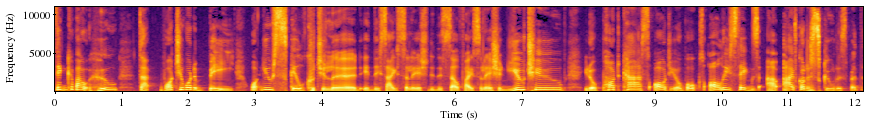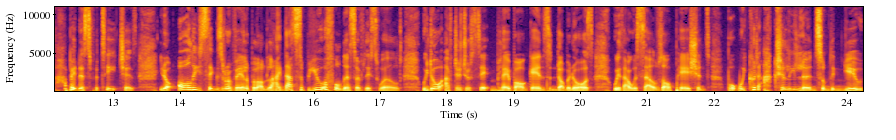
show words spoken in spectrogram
think about who that what you want to be what new skill could you learn in this isolation in this self-isolation? Youtube you know podcasts audiobooks all these things. I, have got a school to spread happiness for teachers. You know all these things are available online. That's the beautifulness of this world. We don't have to just sit and play board games and dominoes with ourselves or patients but we could actually learn something new.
